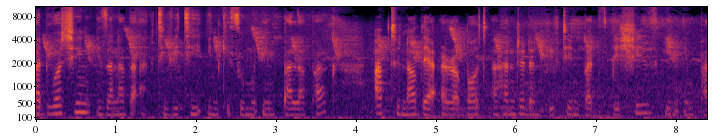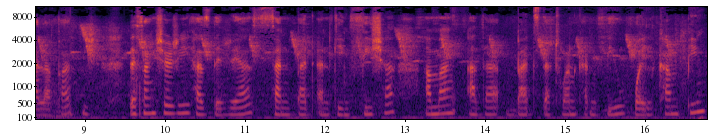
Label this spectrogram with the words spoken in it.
Birdwatching is another activity in Kisumu Impala Park. Up to now, there are about 115 bird species in Impala Park. The sanctuary has the rare sunbird and kingfisher, among other birds that one can view while camping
